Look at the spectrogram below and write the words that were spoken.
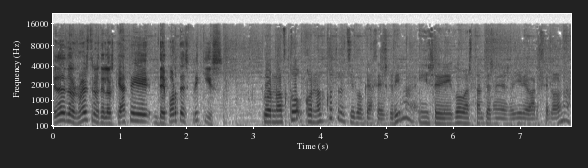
Es de los nuestros, de los que hace deportes frikis. Conozco, conozco otro chico que hace esgrima y se dedicó bastantes años allí de Barcelona.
